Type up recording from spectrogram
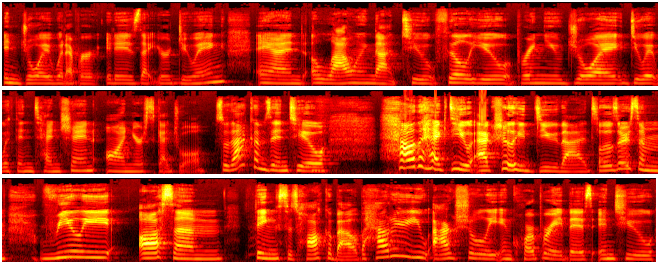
enjoy whatever it is that you're doing and allowing that to fill you, bring you joy, do it with intention on your schedule. So that comes into how the heck do you actually do that? So those are some really awesome things to talk about, but how do you actually incorporate this into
